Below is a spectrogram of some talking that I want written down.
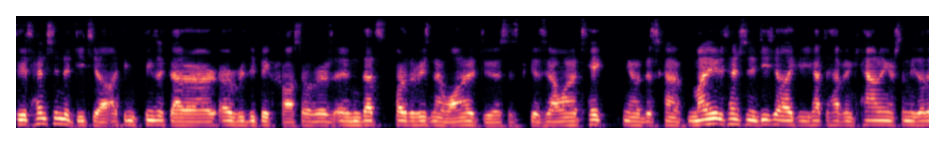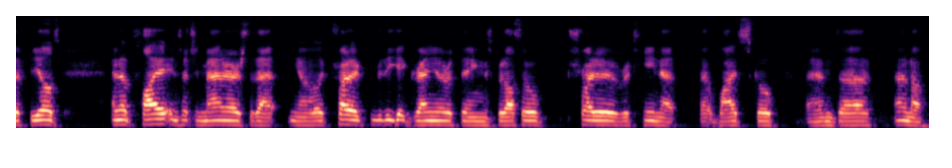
the attention to detail, I think things like that are, are really big crossovers, and that's part of the reason I wanted to do this is because I want to take you know this kind of minute attention to detail like you have to have in accounting or some of these other fields, and apply it in such a manner so that you know like try to really get granular things, but also try to retain that that wide scope. And uh, I don't know,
